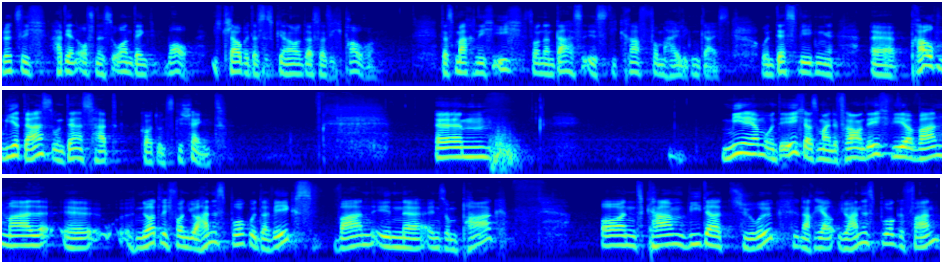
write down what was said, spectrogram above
plötzlich hat er ein offenes Ohr und denkt, wow, ich glaube, das ist genau das, was ich brauche. Das mache nicht ich, sondern das ist die Kraft vom Heiligen Geist. Und deswegen äh, brauchen wir das und das hat Gott uns geschenkt. Ähm, Miriam und ich, also meine Frau und ich, wir waren mal äh, nördlich von Johannesburg unterwegs, waren in, äh, in so einem Park und kamen wieder zurück nach Johannesburg gefahren.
